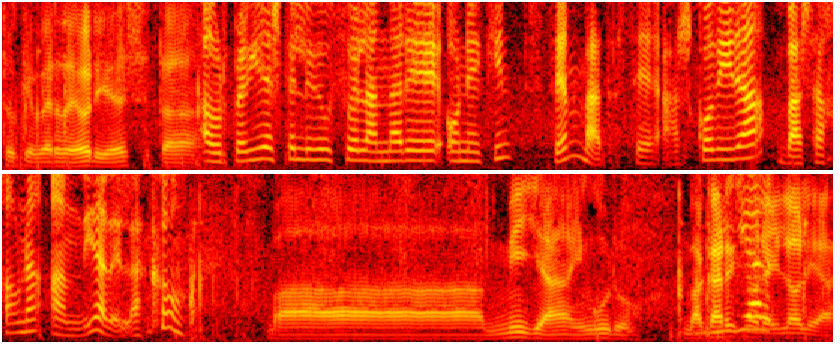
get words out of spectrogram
toke berde hori, ez? Eta Aurpegi esteli duzu landare honekin, zenbat? Ze asko dira basa jauna handia delako. Ba, mila inguru. Bakarrik Mila- zoreilolia.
